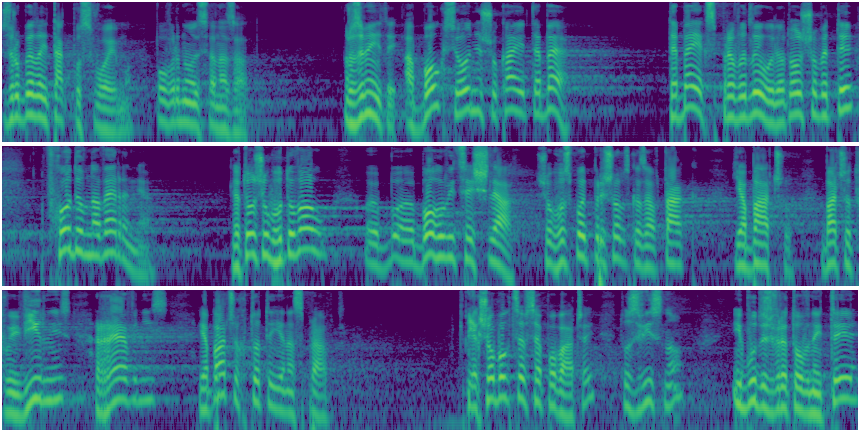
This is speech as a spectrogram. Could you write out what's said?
зробила і так по-своєму, повернулася назад. Розумієте? А Бог сьогодні шукає тебе. Тебе як справедливо, для того, щоб ти входив на верення, для того, щоб готував е, Богові цей шлях, щоб Господь прийшов і сказав: так, я бачу, бачу твою вірність, ревність, я бачу, хто ти є насправді. Якщо Бог це все побачить, то звісно, і будеш врятований ти,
